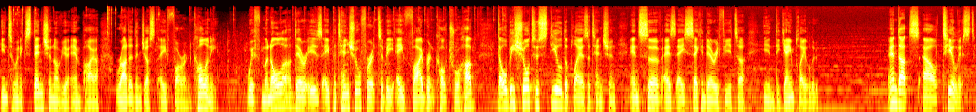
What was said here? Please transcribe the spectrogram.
into an extension of your empire rather than just a foreign colony. With Manola, there is a potential for it to be a vibrant cultural hub that will be sure to steal the player's attention and serve as a secondary theatre in the gameplay loop. And that's our tier list.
